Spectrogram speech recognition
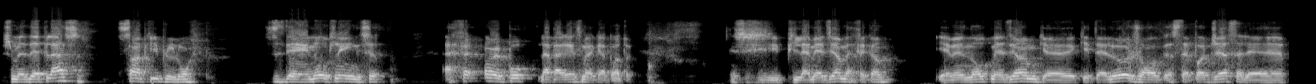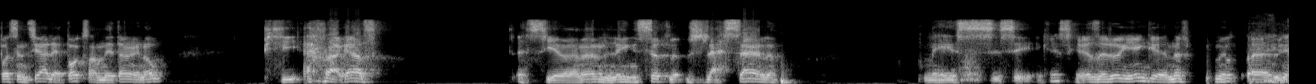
Je me déplace 100 pieds plus loin. C'est une autre ligne ici. Elle fait un pas, l'appareil se met à capoter. Puis la médium, elle fait comme. Il y avait une autre médium qui était là, genre, c'était pas Jess, elle, pas Cynthia à l'époque, c'en était un autre. Puis elle regarde. S'il y a vraiment une ligne ici, là, je la sens, là. Mais c'est. Qu'est-ce qu'il reste déjà rien que 9 minutes par lui.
